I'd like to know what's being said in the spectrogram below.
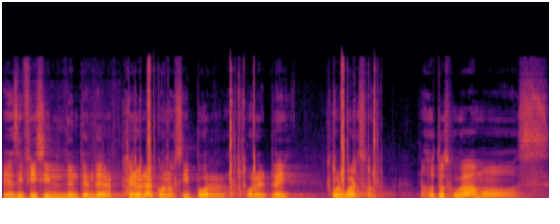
Es difícil de entender, pero la conocí por, por el Play, por Warzone. Nosotros jugábamos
